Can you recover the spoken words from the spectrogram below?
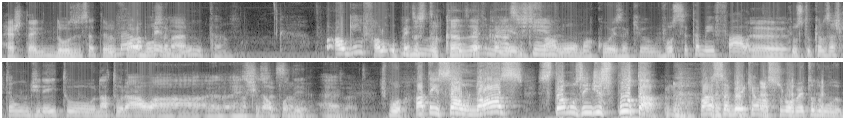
hashtag 12 de setembro Bela fora Bolsonaro. pergunta. Alguém falou, o Pedro, Dos tucanos o vai Pedro Menezes falou uma coisa que você também fala, É. que os tucanos acham que tem um direito natural a, a chegar ao Associação, poder. É. exato. Tipo, atenção, nós estamos em disputa para saber quem é o nosso nome. Aí todo mundo.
